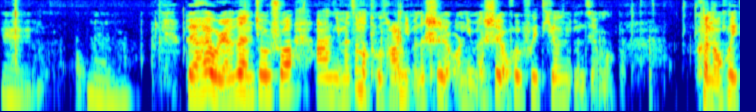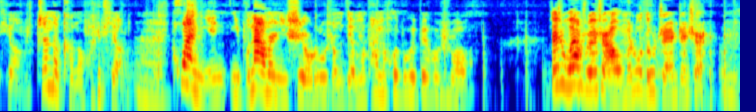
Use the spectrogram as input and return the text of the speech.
嗯，嗯，对，还有人问，就是说啊，你们这么吐槽你们的室友，你们室友会不会听你们节目？可能会听，真的可能会听。嗯，换你，你不纳闷你室友录什么节目，他们会不会背后说我？但是我想说件事儿啊，我们录都是真人真事儿，嗯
